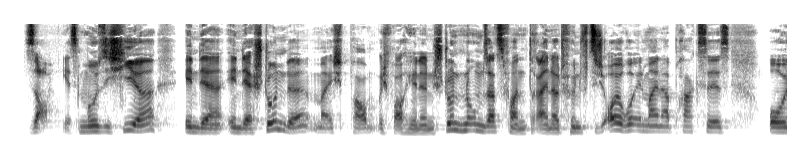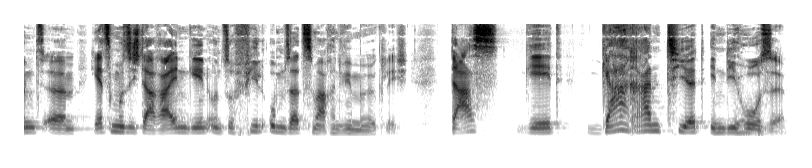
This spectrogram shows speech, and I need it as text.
so, jetzt muss ich hier in der, in der Stunde, ich brauche ich brauch hier einen Stundenumsatz von 350 Euro in meiner Praxis und ähm, jetzt muss ich da reingehen und so viel Umsatz machen wie möglich. Das geht garantiert in die Hose.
